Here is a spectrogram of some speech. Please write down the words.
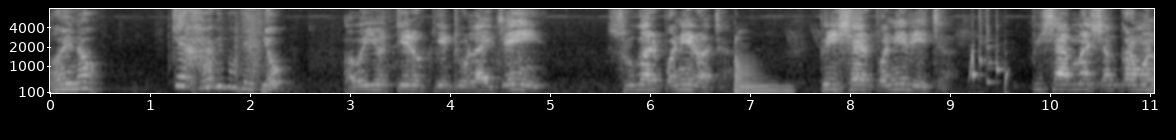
होइन हौ। के खराबी पो देखियो? अब यो तेरो केटोलाई चाहिँ सुगर पनि रहेछ प्रेसर पनि रहेछ पिसाबमा सङ्क्रमण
